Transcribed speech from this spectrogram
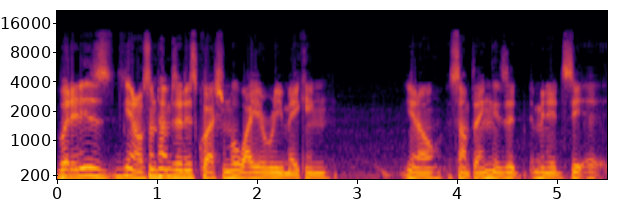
But it is, you know, sometimes it is questionable why you're remaking, you know, something. Is it? I mean, it's uh,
